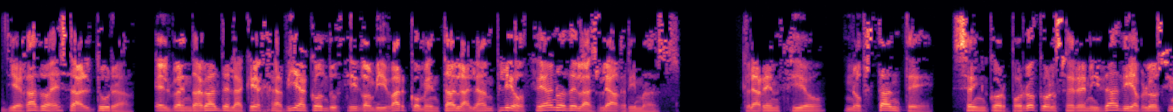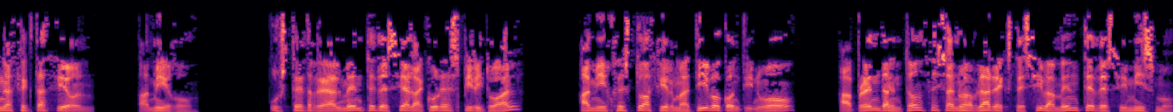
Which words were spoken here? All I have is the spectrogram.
Llegado a esa altura, el vendaval de la queja había conducido mi barco mental al amplio océano de las lágrimas. Clarencio, no obstante, se incorporó con serenidad y habló sin afectación. Amigo. ¿Usted realmente desea la cura espiritual? A mi gesto afirmativo continuó. Aprenda entonces a no hablar excesivamente de sí mismo,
